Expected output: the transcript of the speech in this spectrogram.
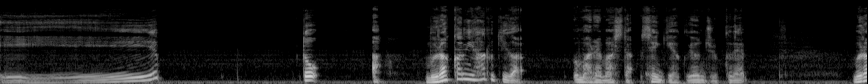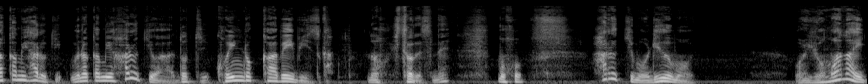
えー、と、あ、村上春樹が生まれました。1949年。村上春樹。村上春樹はどっち？コインロッカーベイビーズか。の人ですね。もう、春樹も龍も、俺読まない、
